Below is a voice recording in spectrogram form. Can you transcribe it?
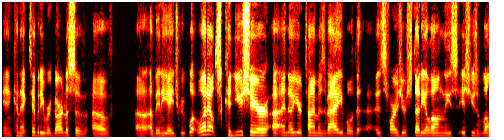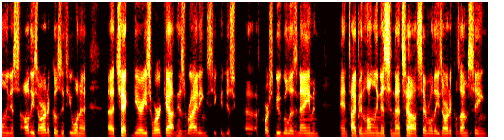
and connectivity, regardless of of uh, of any age group. What what else could you share? Uh, I know your time is valuable uh, as far as your study along these issues of loneliness. All these articles, if you want to. Uh, check Gary's work out and his writings. You can just, of course, Google his name and and type in loneliness, and that's how several of these articles I'm seeing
